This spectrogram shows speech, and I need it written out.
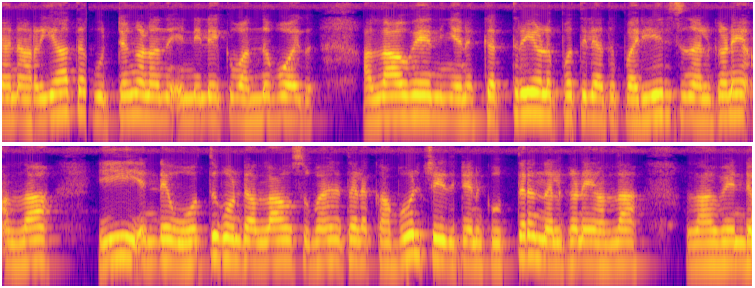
ഞാൻ അറിയാത്ത കുറ്റങ്ങളാണ് എന്നിലേക്ക് വന്നു പോയത്. അള്ളാഹുവെ നീ എനിക്ക് എത്ര എളുപ്പത്തിൽ അത് പരിഹരിച്ച് നൽകണേ അള്ളാഹ് ഈ എന്റെ ഓത്ത് കൊണ്ട് അള്ളാഹു സുബാനത്തല കബൂൽ ചെയ്തിട്ട് എനിക്ക് ഉത്തരം നൽകണേ അള്ളാ. അള്ളാഹു എന്റെ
